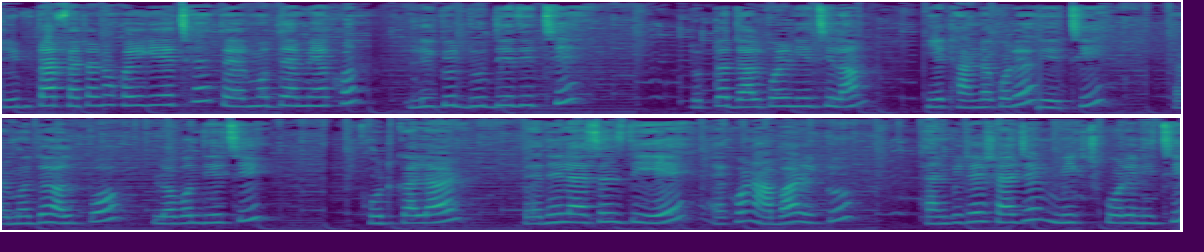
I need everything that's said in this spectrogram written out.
ডিমটা ফেটানো হয়ে গিয়েছে। তো এর মধ্যে আমি এখন লিকুইড দুধ দিয়ে দিচ্ছি। দুধটা জাল করে নিয়েছিলাম। নিয়ে ঠান্ডা করে দিয়েছি। এর মধ্যে অল্প লবণ দিয়েছি। ফুড কালার ভ্যানিলা এসেন্স দিয়ে এখন আবার একটু হ্যান্ডপিটের সাহায্যে মিক্স করে নিচ্ছি।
